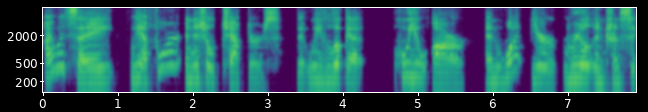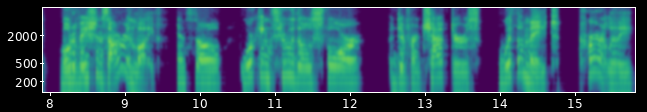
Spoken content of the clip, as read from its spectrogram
I would say we have four initial chapters that we look at who you are and what your real intrinsic motivations are in life. And so, working through those four different chapters with a mate currently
